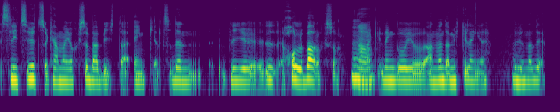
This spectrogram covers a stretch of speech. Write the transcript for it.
slits ut så kan man ju också bara byta enkelt. Så den blir ju hållbar också. Mm. Ja. Man, den går ju att använda mycket längre på grund av det.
